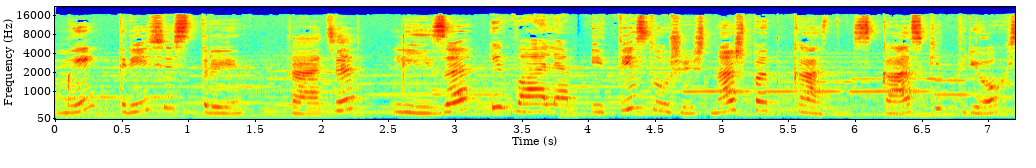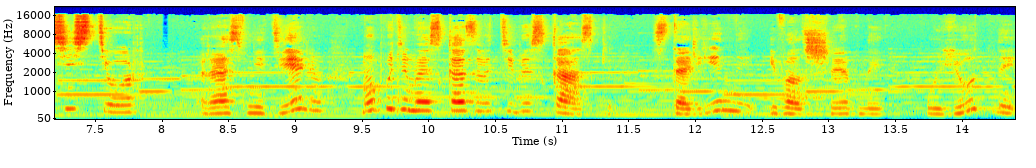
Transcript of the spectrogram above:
Мы три сестры Катя, Лиза и Валя. И ты слушаешь наш подкаст «Сказки трех сестер». Раз в неделю мы будем рассказывать тебе сказки Старинные и волшебные, уютные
